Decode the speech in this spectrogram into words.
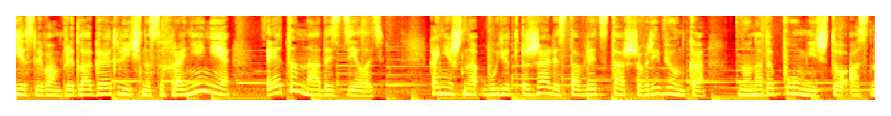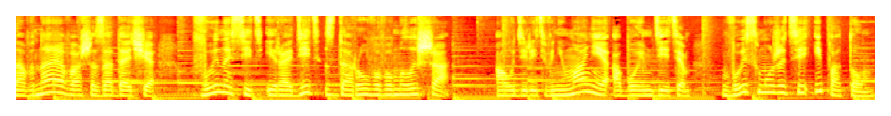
Если вам предлагают лично сохранение, это надо сделать. Конечно, будет жаль оставлять старшего ребенка, но надо помнить, что основная ваша задача – выносить и родить здорового малыша, а уделить внимание обоим детям вы сможете и потом.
